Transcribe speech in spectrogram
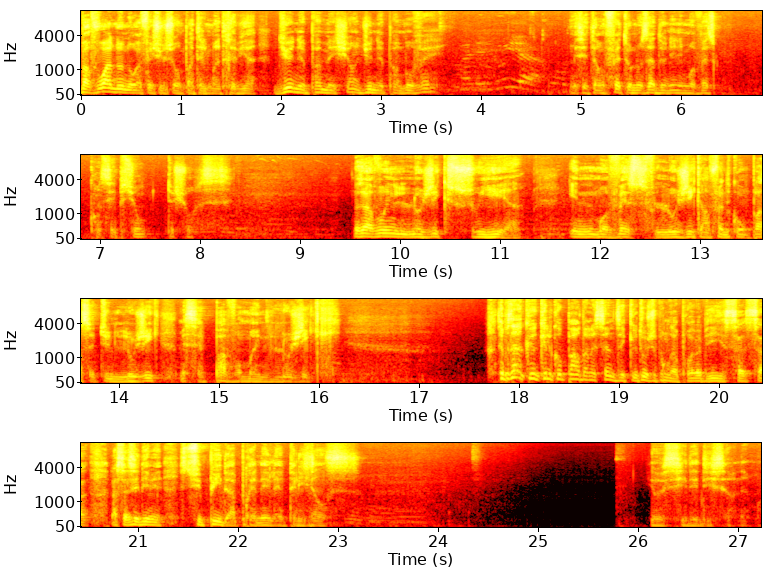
Parfois, nous ne réfléchissons pas tellement très bien. Dieu n'est pas méchant, Dieu n'est pas mauvais. Mais c'est en fait, on nous a donné une mauvaise conception de choses. Nous avons une logique souillée, hein. une mauvaise logique, en fait, qu'on pense c'est une logique, mais ce n'est pas vraiment une logique. C'est pour ça que quelque part dans les scènes Écritures, je prends la proverbe, ça, ça, la sagesse dit, mais stupide, apprenez l'intelligence. Et aussi des discernements.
